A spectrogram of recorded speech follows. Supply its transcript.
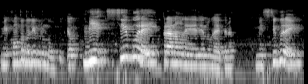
Me conta do livro novo. Eu me segurei para não ler ele no Letra. Me segurei.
